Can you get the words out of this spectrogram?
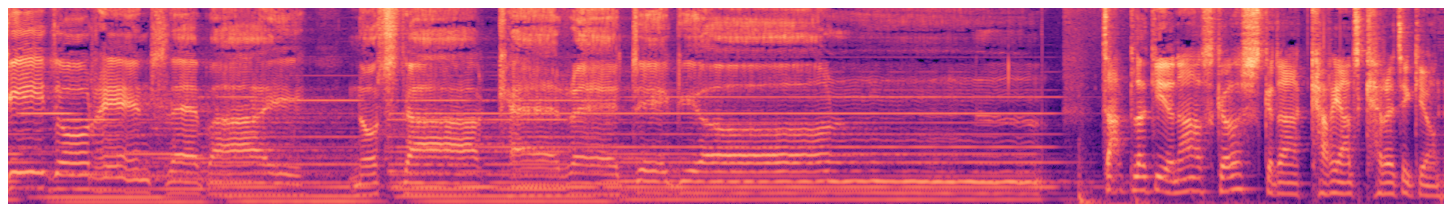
gyd o'r hen llebau nos da ceredigion. Datblygu yna, wrth gwrs, gyda cariad ceredigion.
